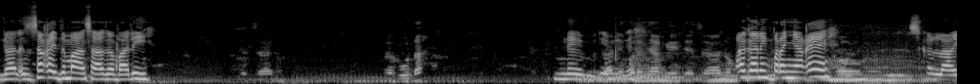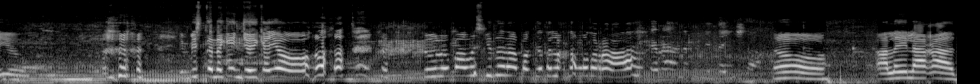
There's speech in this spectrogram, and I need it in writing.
Gal saan kayo dumaan sa Bali? Sa ano. Sa Laguna. Hindi, Galing pa rin niya kayo dyan sa ano. ah, galing Paranaque. Oo. Mas kalayo. Imbis na nag-enjoy kayo. Tulo pa, wish kita na pagkatalak ng motor ah. Kaya napilitan siya. Oo. Alay lakad.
